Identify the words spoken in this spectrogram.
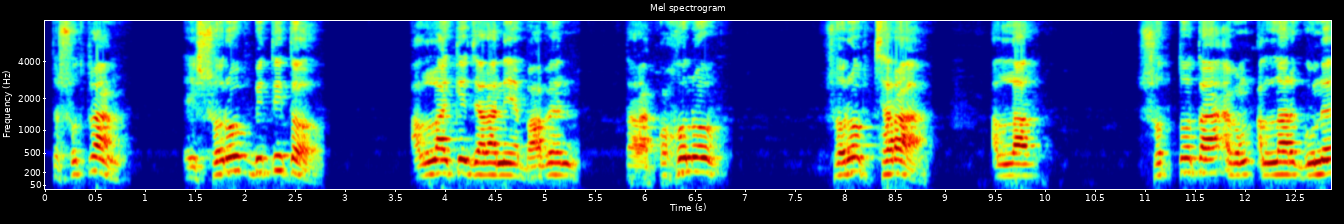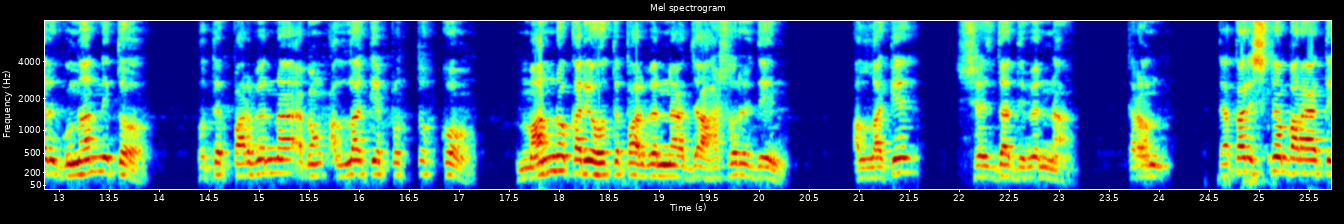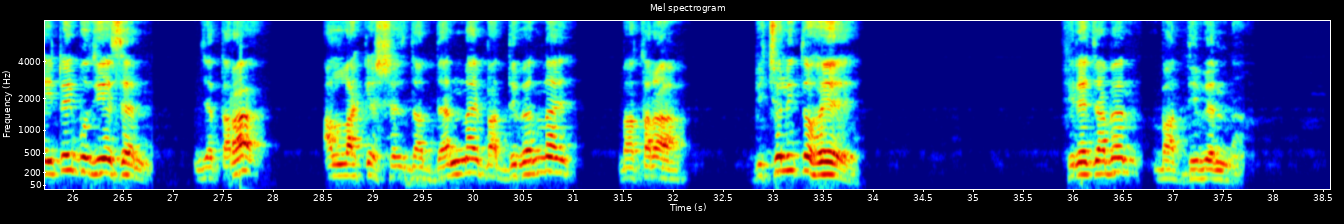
তো সুতরাং এই স্বরূপ ব্যতীত আল্লাহকে যারা নিয়ে ভাবেন, তারা কখনো স্বরূপ ছাড়া আল্লাহর সত্যতা এবং আল্লাহর গুণের গুণান্বিত হতে পারবেন না এবং আল্লাহকে প্রত্যক্ষ মান্যকারী হতে পারবেন না যা হাসরের দিন। আল্লাহকে সেজদা দিবেন না। কারণ তেতাল্লিশ নম্বর আয়াতে এটাই বুঝিয়েছেন যে তারা আল্লাহকে সেজদা দেন নাই বা দিবেন নাই বা তারা বিচলিত হয়ে ফিরে যাবেন বা দিবেন না।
